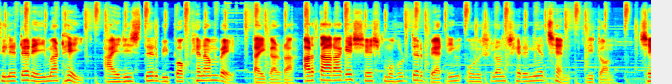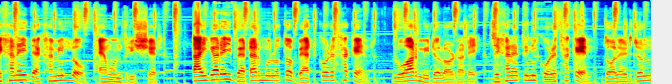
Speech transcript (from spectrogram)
সিলেটের এই মাঠেই আইরিশদের বিপক্ষে নামবে টাইগাররা। আর তার আগে শেষ মুহূর্তের ব্যাটিং অনুশীলন সেরে নিয়েছেন লিটন। সেখানেই দেখা মিলল এমন দৃশ্যের। টাইগার এই ব্যাটার মূলত ব্যাট করে থাকেন লোয়ার মিডল অর্ডারে, যেখানে তিনি করে থাকেন দলের জন্য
